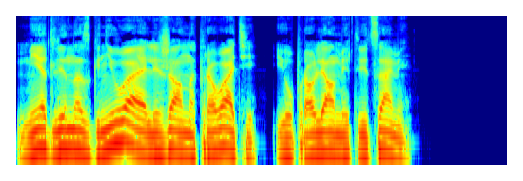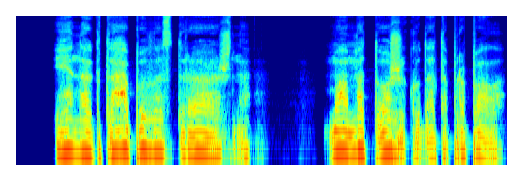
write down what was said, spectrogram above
медленно сгнивая, лежал на кровати и управлял мертвецами. Иногда было страшно. Мама тоже куда-то пропала.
